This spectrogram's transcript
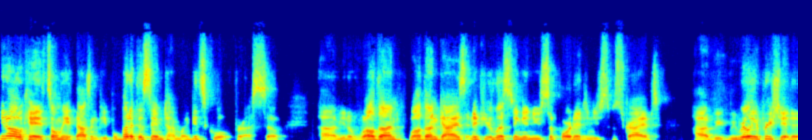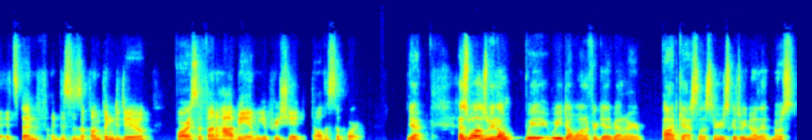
you know, okay, it's only a thousand people, but at the same time, like it's cool for us. So, um, you know, well done, well done, guys. And if you're listening and you supported and you subscribed, uh, we, we really appreciate it. It's been this is a fun thing to do for us, a fun hobby, and we appreciate all the support. Yeah, as well as we don't we we don't want to forget about our podcast listeners because we know that most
